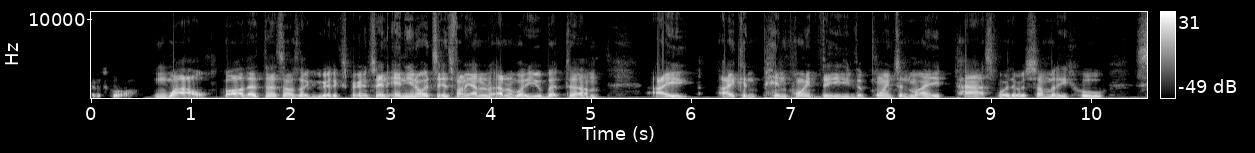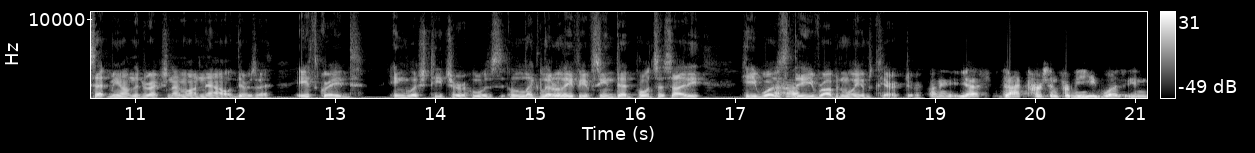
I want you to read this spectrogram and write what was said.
at school. Wow. Wow, that that sounds like a great experience. And and you know it's it's funny, I don't I don't know about you, but um I I can pinpoint the the points in my past where there was somebody who set me on the direction I'm on now. There was a 8th grade English teacher who was like literally if you've seen Dead Poet Society, he was Uh-huh. the Robin Williams character. Funny, yes. That person for me was in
